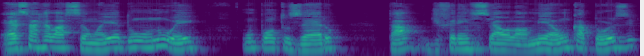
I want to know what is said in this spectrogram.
Essa relação aí é do Uno Way 1.0, tá? Diferencial lá, 6114,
